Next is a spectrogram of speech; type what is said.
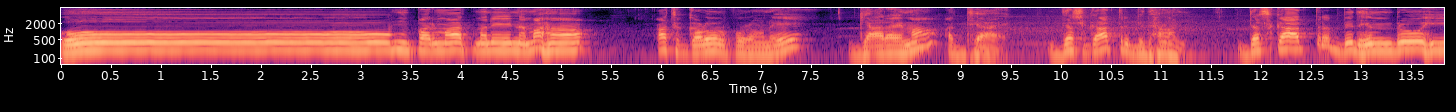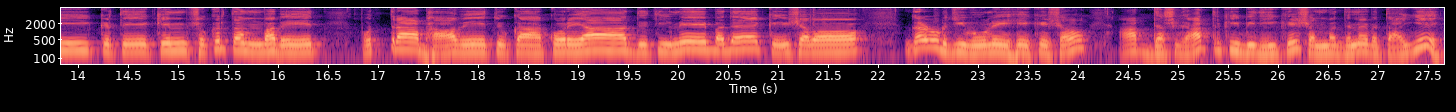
ओम परमात्मने नमः। अथ गणोर पुराणे ग्यारहवा अध्याय। दशगात्र विधान दशगात्र विधिं ब्रूहि कृते किं सुकृतं भवेत्। पुत्रा भावेतुका कुर्यादिति में बद केशव। गरुड़ जी बोले, हे केशव आप दशगात्र की विधि के संबंध में बताइए।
